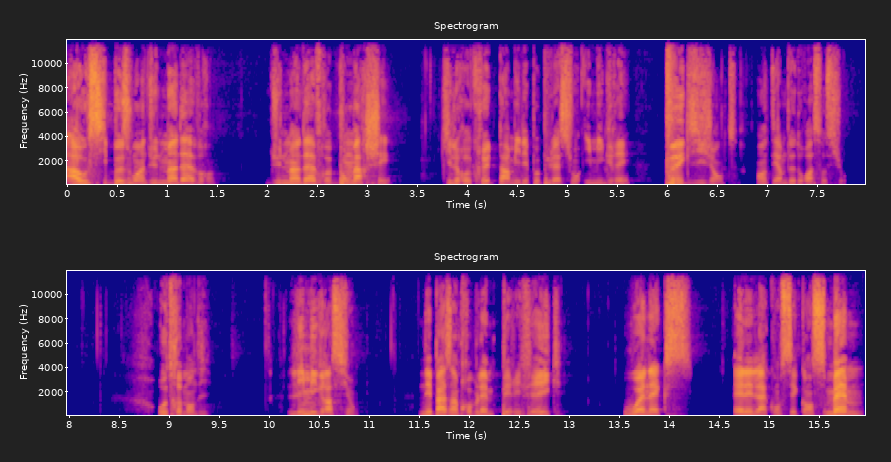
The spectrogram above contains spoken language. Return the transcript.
a aussi besoin d'une main-d'œuvre, d'une main-d'œuvre bon marché, qu'il recrute parmi les populations immigrées peu exigeantes en termes de droits sociaux. Autrement dit, l'immigration n'est pas un problème périphérique ou annexe, elle est la conséquence même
